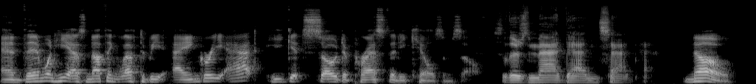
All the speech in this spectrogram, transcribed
and then when he has nothing left to be angry at, he gets so depressed that he kills himself. So there's Mad Dad and Sad Dad. No,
